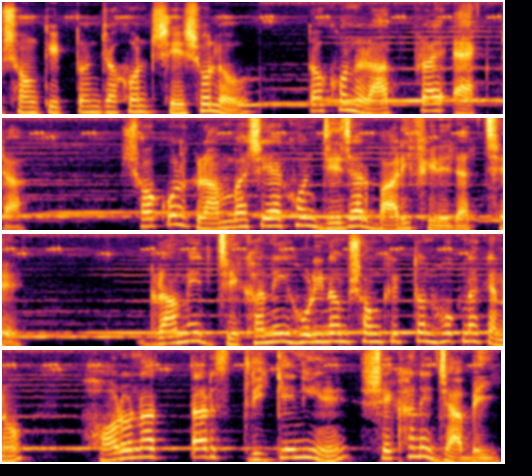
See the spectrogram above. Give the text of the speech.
সংকীর্তন যখন শেষ হলো, তখন রাত প্রায় একটা। সকল গ্রামবাসী এখন যে যার বাড়ি ফিরে যাচ্ছে। গ্রামের যেখানেই হরিনাম সংকীর্তন হোক না কেন, হরনাথ তার স্ত্রীকে নিয়ে সেখানে যাবেই।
